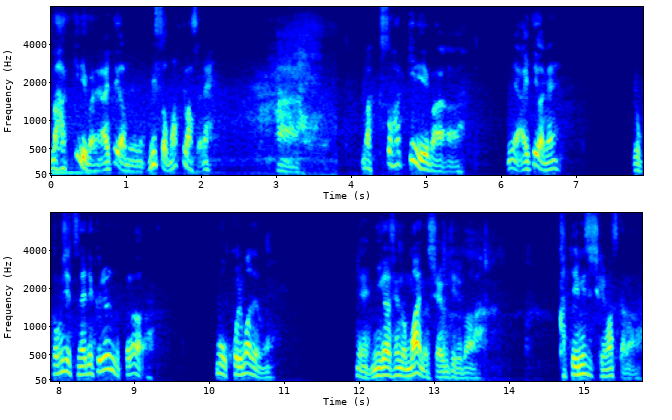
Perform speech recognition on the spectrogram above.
まあはっきり言えばね、相手がもうミスを待ってますよね。はい、あ、まあクソはっきり言えば、ね、相手がね、4日節繋いでくれるんだったら、もうこれまでの、ね、2月戦の前の試合を見てれば、勝手にミスしてくれますから、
